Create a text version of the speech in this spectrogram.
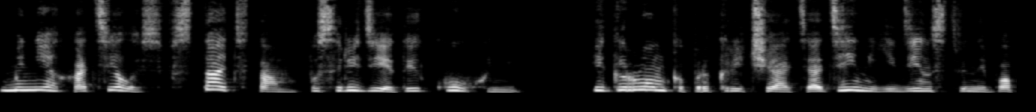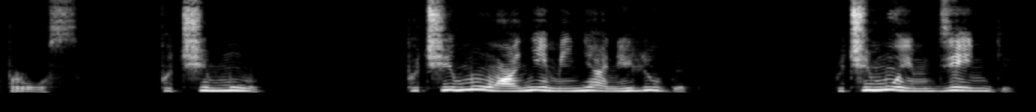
Мне хотелось встать там посреди этой кухни и громко прокричать один единственный вопрос. Почему? Почему они меня не любят? Почему им деньги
